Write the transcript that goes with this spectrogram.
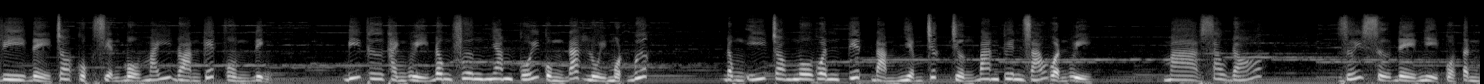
Vì để cho cuộc diện bộ máy đoàn kết ổn định, Bí thư thành ủy Đông Phương Nham cuối cùng đã lùi một bước. Đồng ý cho Ngô Quân Tiết đảm nhiệm chức trưởng ban tuyên giáo quận ủy. Mà sau đó, dưới sự đề nghị của Tần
